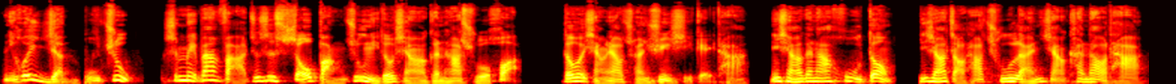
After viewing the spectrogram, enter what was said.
你会忍不住。是没办法，就是手绑住你都想要跟她说话，都会想要传讯息给她，你想要跟她互动，你想要找她出来，你想要看到她，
